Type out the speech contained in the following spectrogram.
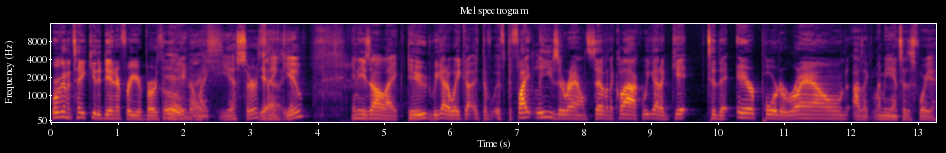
We're gonna take you to dinner for your oh, birthday. Oh, I'm like, yes, sir. Yeah, thank yeah. you. And he's all like, dude, we gotta wake up. If the, if the flight leaves around seven o'clock, we gotta get to the airport around. I was like, let me answer this for you.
